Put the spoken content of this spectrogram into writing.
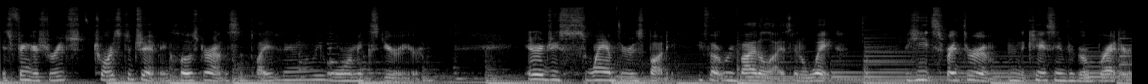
His fingers reached towards the gem and closed around the surprisingly warm exterior. Energy swam through his body. He felt revitalized and awake. The heat spread through him, and the cave seemed to grow brighter.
